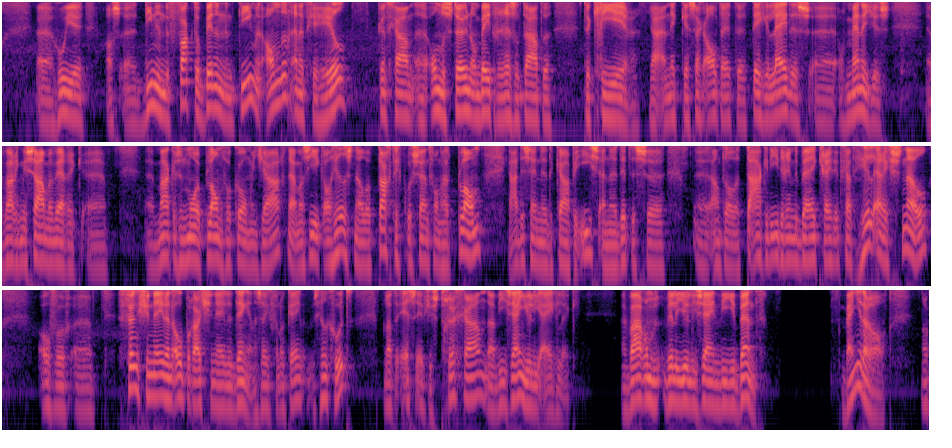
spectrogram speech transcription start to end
uh, hoe je als uh, dienende factor binnen een team, een ander en het geheel kunt gaan uh, ondersteunen om betere resultaten te creëren. Ja, en ik zeg altijd tegen leiders of managers waar ik mee samenwerk, maak eens een mooi plan voor komend jaar. Nou, dan zie ik al heel snel dat 80% van het plan, ja, dit zijn de KPI's en dit is het aantal taken die iedereen erbij krijgt. Het gaat heel erg snel over functionele en operationele dingen. Dan zeg ik van oké, okay, is heel goed. Laten we eerst eventjes teruggaan naar wie zijn jullie eigenlijk? En waarom willen jullie zijn wie je bent? Ben je daar al?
